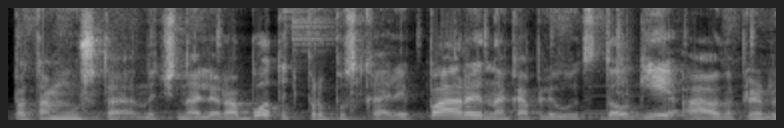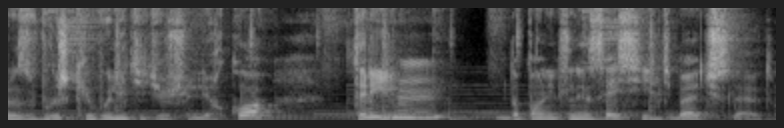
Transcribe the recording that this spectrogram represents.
потому что начинали работать, пропускали пары, накапливаются долги, а, например, из вышки вылететь очень легко. Три угу. дополнительные сессии тебя отчисляют.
